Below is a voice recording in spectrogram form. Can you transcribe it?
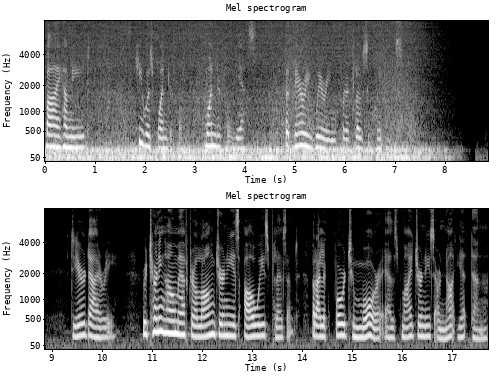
Bye, Hamid. He was wonderful. Wonderful, yes, but very wearying for a close acquaintance. Dear Diary, returning home after a long journey is always pleasant, but I look forward to more as my journeys are not yet done.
